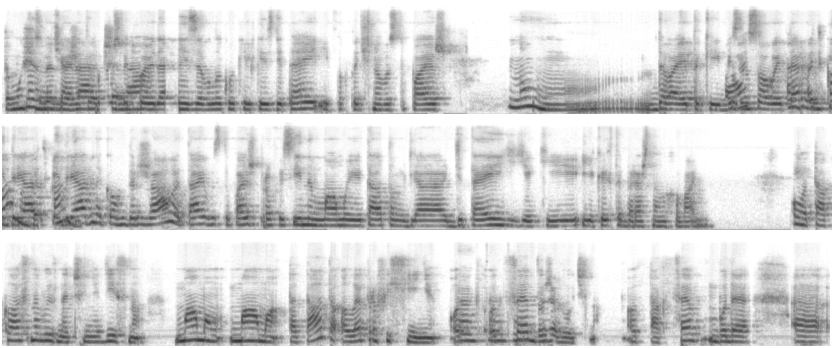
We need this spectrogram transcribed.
тому що Ну, звичайно, ти береш на відповідальність за велику кількість дітей і фактично виступаєш. Ну, давай такий бізнесовий так, термін батьками, підряд, батьками. підрядником держави, та й виступаєш професійним мамою і татом для дітей, які, яких ти береш на виховання. О, так, класне визначення, дійсно. Мама, мама та тато, але професійні. От, Так, так, це так. дуже влучно. От так, це буде е, е,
